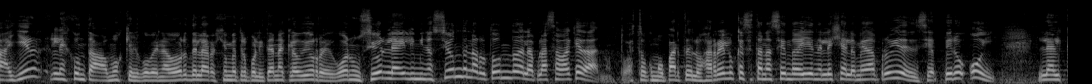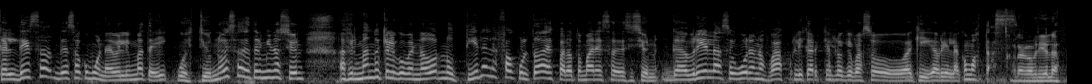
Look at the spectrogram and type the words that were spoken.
Ayer les contábamos que el gobernador de la región metropolitana, Claudio Rego, anunció la eliminación de la rotonda de la Plaza Baquedano. Todo esto como parte de los arreglos que se están haciendo ahí en el eje Alameda Providencia. Pero hoy, la alcaldesa de esa comuna, Evelyn Matei, cuestionó esa determinación, afirmando que el gobernador no tiene las facultades para tomar esa decisión. Gabriela Segura nos va a explicar qué es lo que pasó aquí. Gabriela, ¿cómo estás? Hola, Gabriela.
